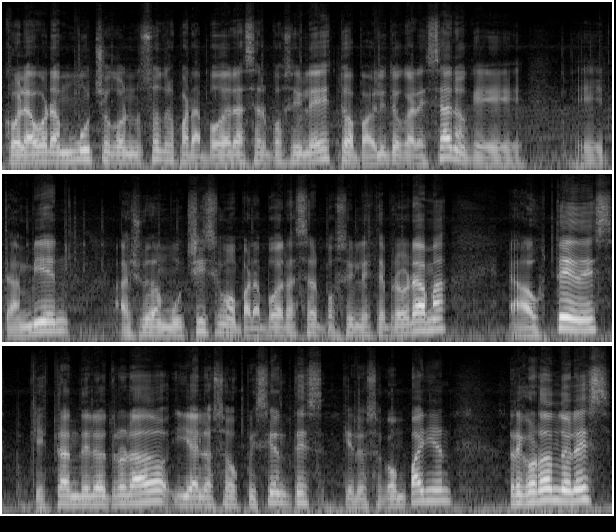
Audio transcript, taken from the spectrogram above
colaboran mucho con nosotros para poder hacer posible esto, a Pablito Carezano que eh, también ayuda muchísimo para poder hacer posible este programa, a ustedes que están del otro lado y a los auspiciantes que los acompañan, recordándoles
